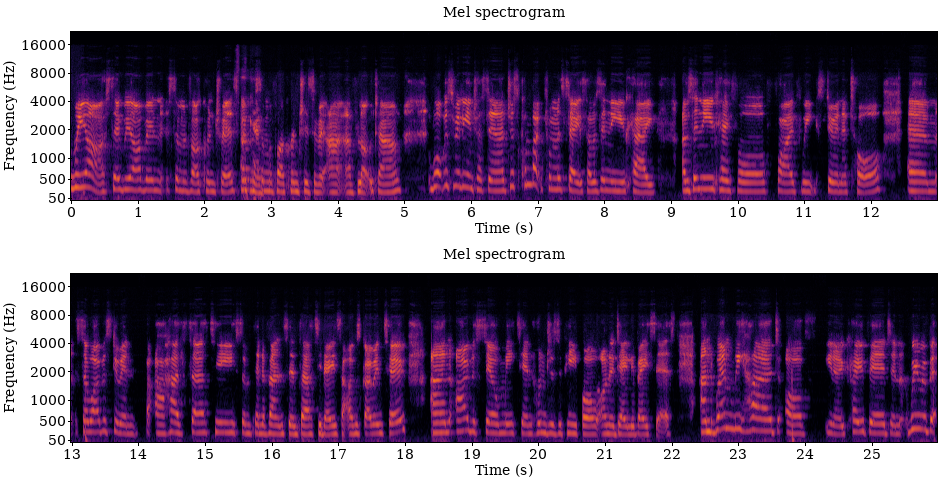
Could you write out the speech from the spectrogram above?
We are. So, we are in some of our countries okay. some of our countries have, have locked down. What was really interesting, I've just come back from the States I was in the UK. I was in the UK for five weeks doing a tour. Um, so I was doing, I had 30 something events in 30 days that I was going to. And I was still meeting hundreds of people on a daily basis. And when we heard of, you know, COVID and we were a bit,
